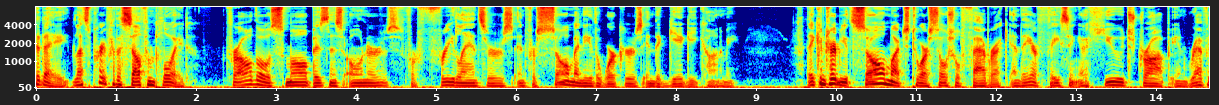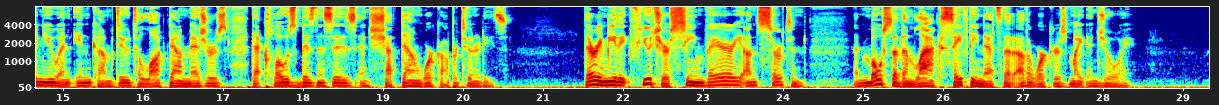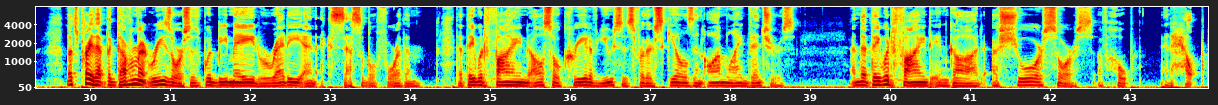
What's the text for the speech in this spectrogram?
Today, let's pray for the self employed, for all those small business owners, for freelancers, and for so many of the workers in the gig economy. They contribute so much to our social fabric, and they are facing a huge drop in revenue and income due to lockdown measures that close businesses and shut down work opportunities. Their immediate future seem very uncertain, and most of them lack safety nets that other workers might enjoy. Let's pray that the government resources would be made ready and accessible for them, that they would find also creative uses for their skills in online ventures, and that they would find in God a sure source of hope and help.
